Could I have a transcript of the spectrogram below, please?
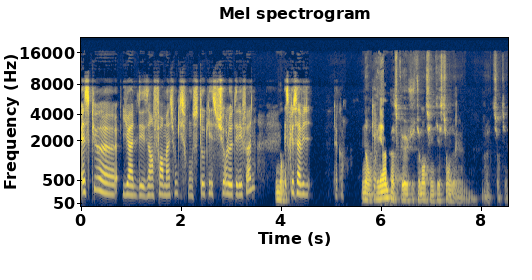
Est-ce que euh, y a des informations qui seront stockées sur le téléphone? Non, Est-ce que ça veut dire... D'accord. non, rien parce que justement c'est une question de, ouais, de sûreté.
